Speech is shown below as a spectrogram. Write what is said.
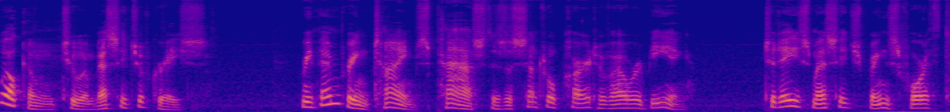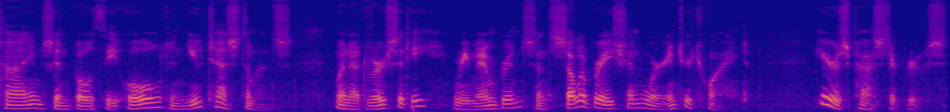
Welcome to a message of grace. Remembering times past is a central part of our being. Today's message brings forth times in both the Old and New Testaments when adversity, remembrance, and celebration were intertwined. Here's Pastor Bruce.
